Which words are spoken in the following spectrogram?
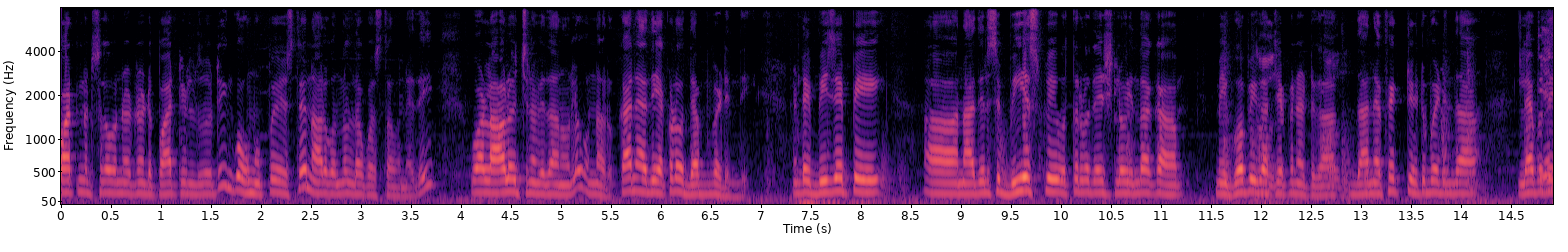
పార్ట్నర్స్గా ఉన్నటువంటి పార్టీలతోటి ఇంకొక ముప్పై వస్తే నాలుగు వందల దాకా వస్తామనేది వాళ్ళ ఆలోచన విధానంలో ఉన్నారు. కానీ అది ఎక్కడో దెబ్బపడింది అంటే బీజేపీ నాకు తెలిసి బీఎస్పీ ఉత్తరప్రదేశ్లో ఇందాక మీ గోపి గారు చెప్పినట్టుగా దాని ఎఫెక్ట్ ఎటుబడిందా లేకపోతే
